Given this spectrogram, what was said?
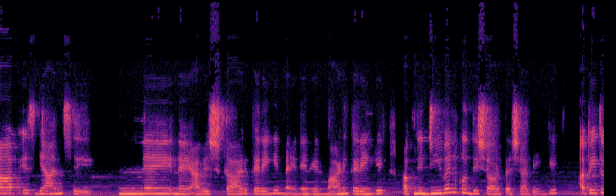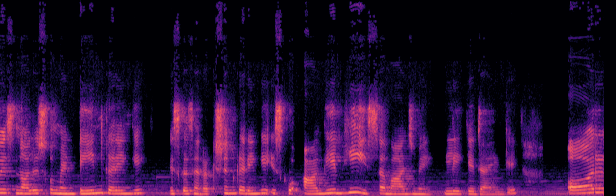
आप इस ज्ञान से नए नए आविष्कार करेंगे नए नए निर्माण करेंगे, अपने जीवन को दिशा और दशा देंगे। अभी तो इस नॉलेज को मेंटेन करेंगे, इसका संरक्षण करेंगे, इसको आगे भी समाज में लेके जाएँगे और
